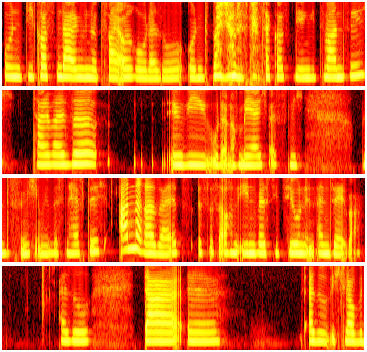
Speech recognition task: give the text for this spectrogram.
Und die kosten da irgendwie nur zwei Euro oder so. Und bei Joe Dispenza kosten die irgendwie 20, teilweise irgendwie oder noch mehr, ich weiß es nicht. Und das finde ich irgendwie ein bisschen heftig. Andererseits ist es auch eine Investition in einen selber. Also da äh, also ich glaube,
